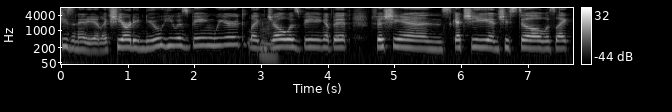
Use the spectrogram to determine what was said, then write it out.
she's an idiot. Like she already knew he was being weird. Like mm-hmm. Joe was being a bit fishy and sketchy, and she still was like,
